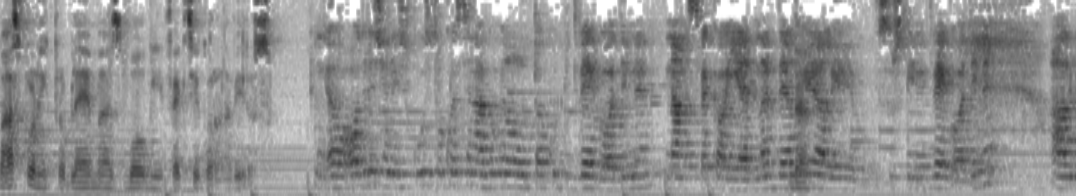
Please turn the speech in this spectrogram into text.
vaskularnih problema zbog infekcije koronavirusa određeno iskustvo koje se nagomilo u toku dve godine, nama sve kao jedna deluje, da. ali u suštini dve godine, ali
